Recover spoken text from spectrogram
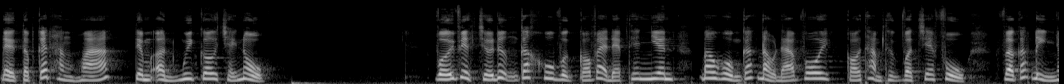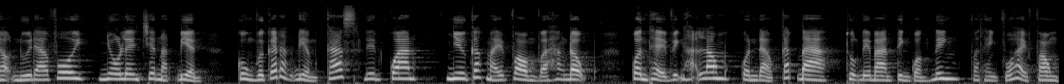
để tập kết hàng hóa, tiềm ẩn nguy cơ cháy nổ. Với việc chứa đựng các khu vực có vẻ đẹp thiên nhiên, bao gồm các đảo đá vôi có thảm thực vật che phủ và các đỉnh nhọn núi đá vôi nhô lên trên mặt biển, cùng với các đặc điểm cát liên quan như các mái vòm và hang động, quần thể Vịnh Hạ Long, quần đảo Cát Bà thuộc địa bàn tỉnh Quảng Ninh và thành phố Hải Phòng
